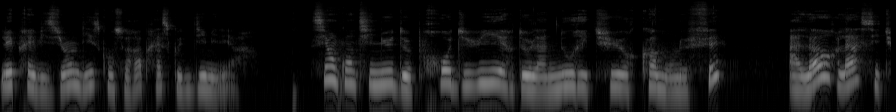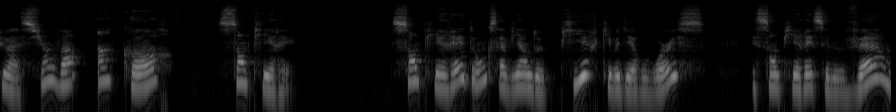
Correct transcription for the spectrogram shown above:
les prévisions disent qu'on sera presque 10 milliards. Si on continue de produire de la nourriture comme on le fait, alors la situation va encore s'empirer. S'empirer, donc, ça vient de pire, qui veut dire worse. Et s'empirer, c'est le verbe,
